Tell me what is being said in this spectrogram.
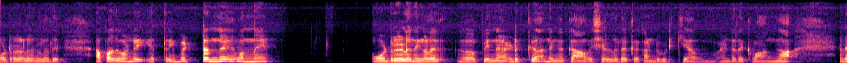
ഓർഡറുകൾ ഉള്ളത്. അപ്പോൾ അതുകൊണ്ട് എത്രയും പെട്ടെന്ന് വന്ന് ഓർഡറുകൾ നിങ്ങൾ പിന്നെ എടുക്കുക നിങ്ങൾക്ക് ആവശ്യമുള്ളതൊക്കെ കണ്ടുപിടിക്കുക വേണ്ടതൊക്കെ വാങ്ങുക. അത്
